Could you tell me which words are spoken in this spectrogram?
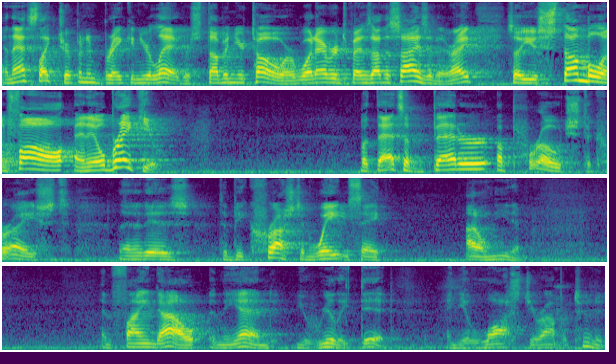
And that's like tripping and breaking your leg or stubbing your toe or whatever, it depends on the size of it, right? So you stumble and fall and it'll break you. But that's a better approach to Christ than it is to be crushed and wait and say, I don't need him. And find out in the end, you really did. And you lost your opportunity.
